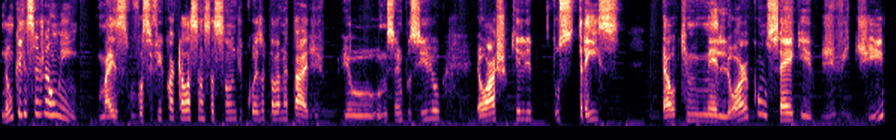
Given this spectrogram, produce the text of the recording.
Não que ele seja ruim, mas você fica com aquela sensação de coisa pela metade. E o, o Missão Impossível, eu acho que ele, dos três, é o que melhor consegue dividir,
